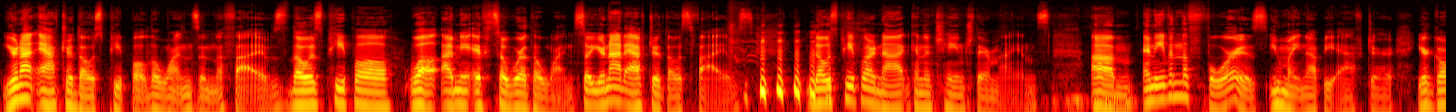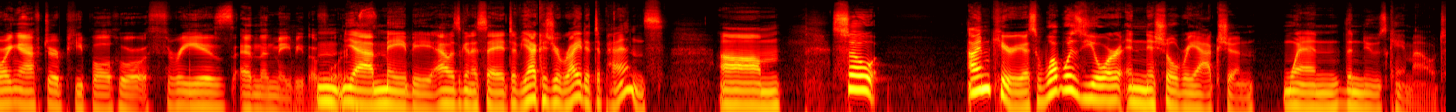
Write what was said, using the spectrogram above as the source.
you're not after those people, the ones and the fives. Those people, well, I mean, if so, we're the ones. So you're not after those fives. those people are not going to change their minds. Um, and even the fours, you might not be after. You're going after people who are threes and then maybe the Mm, fours. Yeah, maybe. I was gonna say it. Yeah, because you're right. It depends. Um, so I'm curious. What was your initial reaction when the news came out?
